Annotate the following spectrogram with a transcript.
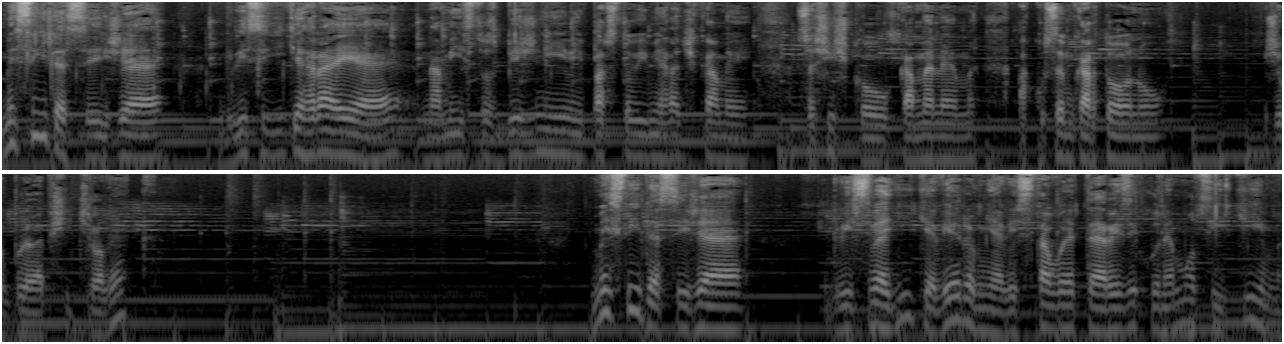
Myslíte si, že když si dítě hraje na místo s běžnými plastovými hračkami, se šiškou, kamenem a kusem kartónu, že bude lepší člověk? Myslíte si, že když své dítě vědomě vystavujete riziku nemocí tím,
